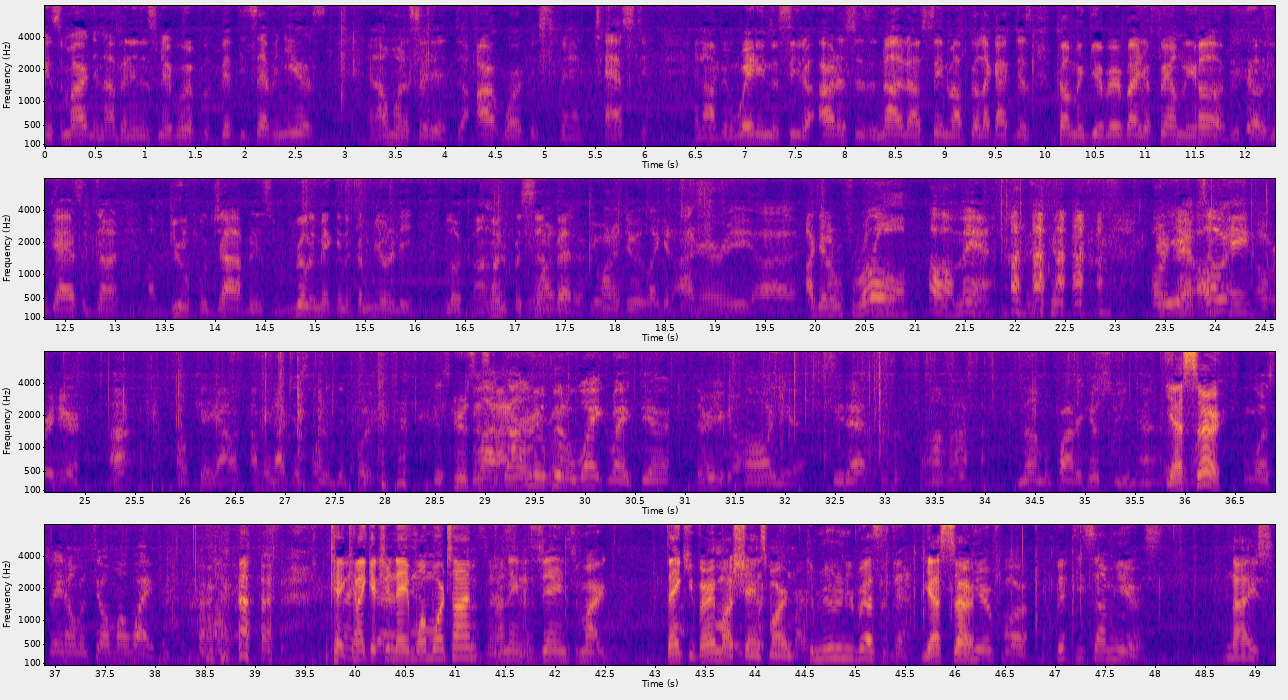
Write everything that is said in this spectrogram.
James Martin, and I've been in this neighborhood for 57 years, and I want to say that the artwork is fantastic. And I've been waiting to see the artists, and now that I've seen them, I feel like I can just come and give everybody a family hug because you guys have done a beautiful job, and it's really making the community look 100% You want, better. You want to do it like an honorary. Uh, I get a roll? Roll. Oh, man. oh, yeah. Some Oh, paint over here. Huh? Okay, I, I mean, I just wanted to put this Here's this out a honorary little bit roll. of white right there. There you go. Oh yeah, see that? Uh huh. Now I'm a part of history, man. Yes, sir. I'm going straight home and tell my wife. Okay, can I get your name one more time? My name is James Martin, Thank you very much, James Martin. community resident. Yes, sir. Been sir. here for 50 some years. Nice.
